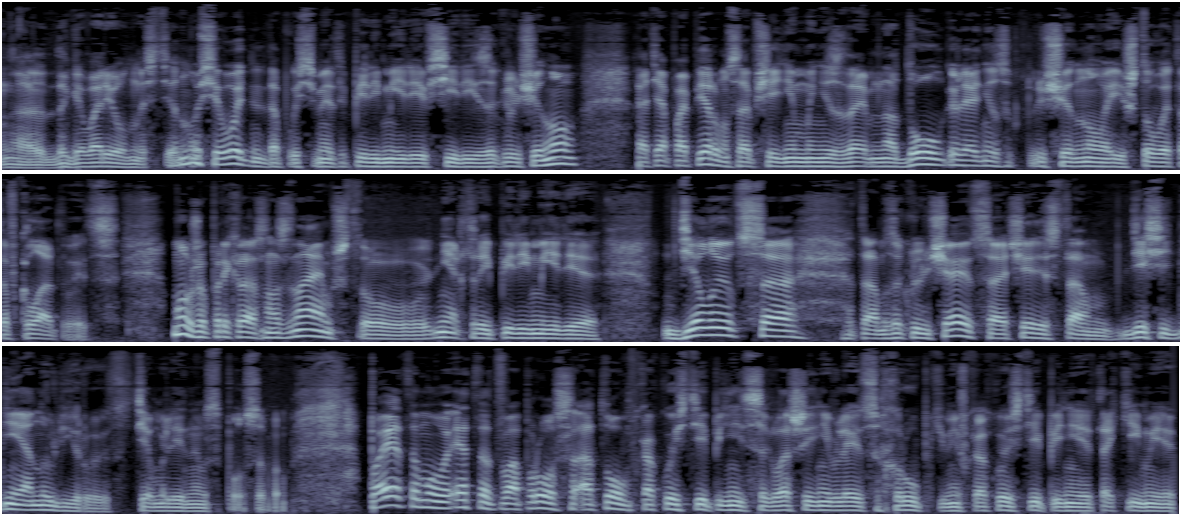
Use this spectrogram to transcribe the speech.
э, договоренности. Ну, сегодня, допустим, это перемирие в Сирии заключено, хотя по первым сообщениям мы не знаем, надолго ли они заключено и что в это вкладывается. Мы уже прекрасно знаем, что некоторые перемирия делаются, там заключаются, а через там, 10 дней аннулируются тем или иным способом. Поэтому этот вопрос о том, в какой степени эти соглашения являются хрупкими, в какой степени такими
